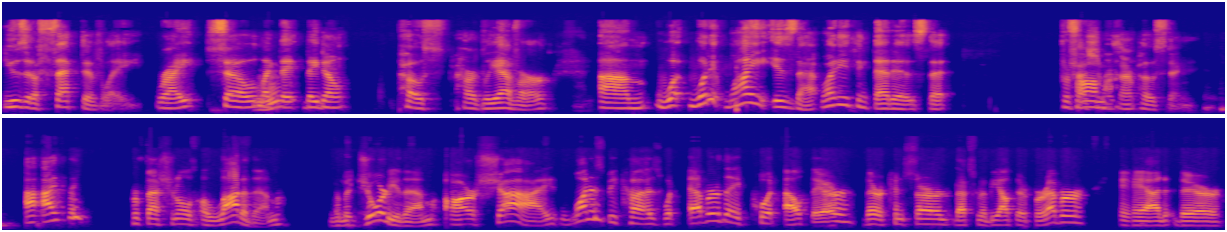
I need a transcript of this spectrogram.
use it effectively, right? So, mm-hmm. like they they don't post hardly ever. Um, what what it, why is that? Why do you think that is that professionals um, aren't posting? I, I think professionals, a lot of them, the majority of them are shy. One is because whatever they put out there, they're concerned that's going to be out there forever, and they're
